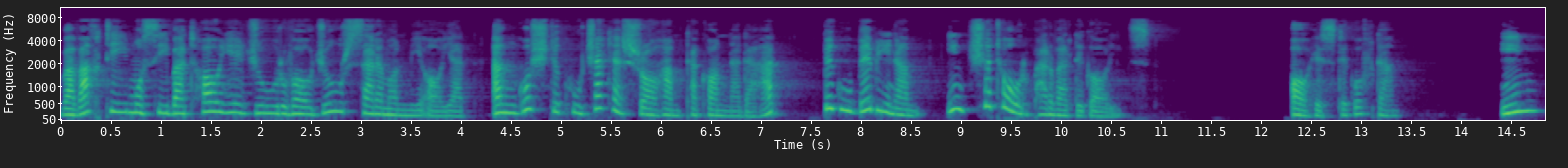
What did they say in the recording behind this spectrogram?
و وقتی مصیبتهای جور و جور سرمان می آید انگشت کوچکش را هم تکان ندهد بگو ببینم این چطور پروردگاری است. آهسته گفتم این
